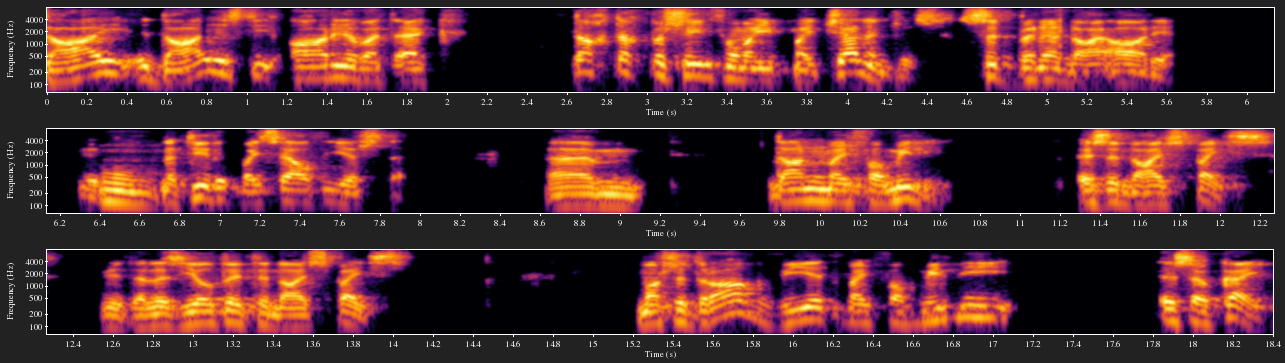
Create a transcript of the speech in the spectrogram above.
daai daai is die area wat ek 80% van my my challenges sit binne in daai area. Hmm. Natuurlik myself eerste. Ehm um, dan my familie is in daai space. Jy weet, hulle is heeltyd in daai space. Maar sodra ek weet my familie is okay,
